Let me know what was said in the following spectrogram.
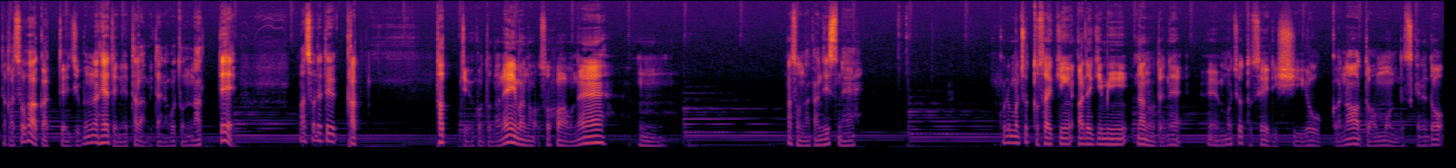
だからソファー買って自分の部屋で寝たらみたいなことになってまあそれで買ったっていうことだね今のソファーをね。うん。まあそんな感じですね。これもちょっと最近荒れ気味なのでねえー、もうちょっと整理しようかなとは思うんですけれど、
